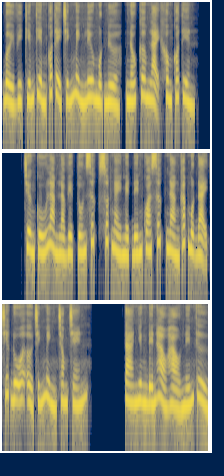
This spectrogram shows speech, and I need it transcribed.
bởi vì kiếm tiền có thể chính mình lưu một nửa, nấu cơm lại không có tiền. Trương Cú làm là việc tốn sức, suốt ngày mệt đến quá sức nàng gắp một đại chiếc đũa ở chính mình trong chén. Ta nhưng đến hảo hảo nếm thử,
